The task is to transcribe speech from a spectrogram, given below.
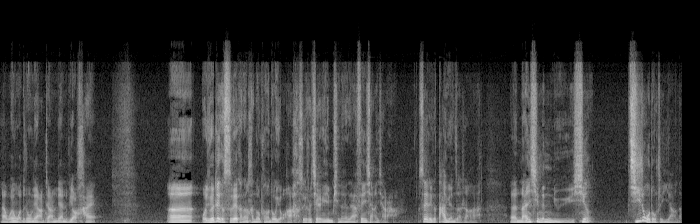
哎，我用我的重量，这样练的比较嗨。嗯，我觉得这个思维可能很多朋友都有哈，所以说借这个音频呢跟大家分享一下哈。在这个大原则上啊，呃，男性跟女性肌肉都是一样的，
